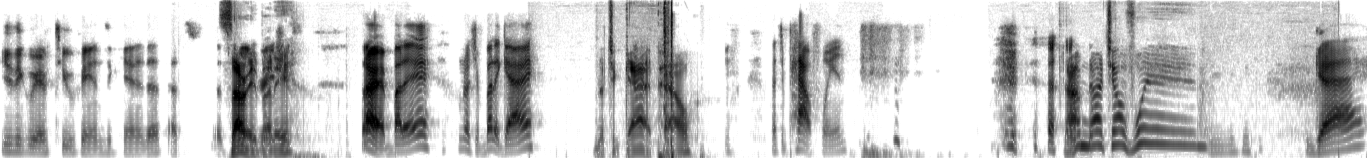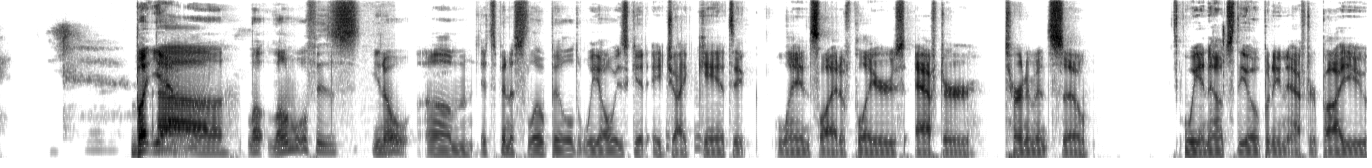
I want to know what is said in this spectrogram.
you think we have two fans in Canada? That's, that's Sorry, buddy. Sorry, buddy. I'm not your buddy guy. I'm Not your guy, pal. Not your pal, friend. I'm not your friend. Guy. But yeah, Uh, uh, Lo- Lone Wolf is, you know, um, it's been a slow build. We always get a gigantic landslide of players after tournaments. So we announced the opening after Bayou.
